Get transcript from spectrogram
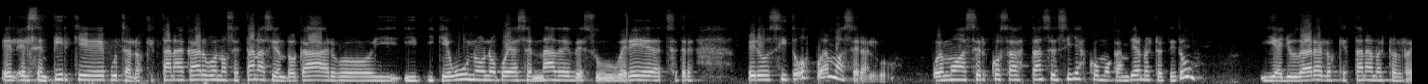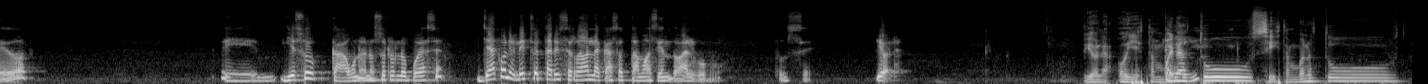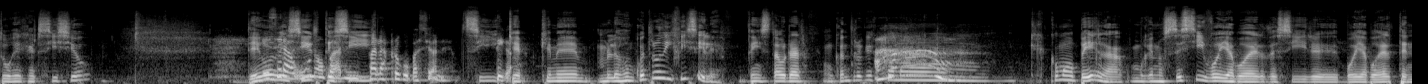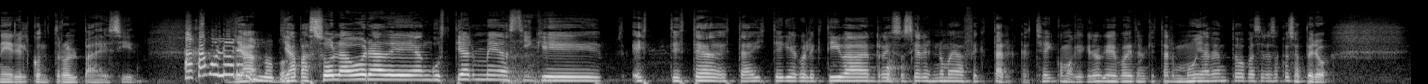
el, sentir que pucha, los que están a cargo no se están haciendo cargo y, y que uno no puede hacer nada desde su vereda, etcétera. Pero si todos podemos hacer algo, podemos hacer cosas tan sencillas como cambiar nuestra actitud y ayudar a los que están a nuestro alrededor. Eh, y eso cada uno de nosotros lo puede hacer. Ya con el hecho de estar encerrado en la casa estamos haciendo algo. Entonces, viola. Viola, oye, ¿están buenas tus, sí, están buenos tus ejercicios? Debo decirte, sí. Para las preocupaciones. Sí, que, me los encuentro difíciles de instaurar. Encuentro que es como ah que como pega, como que no sé si voy a poder decir, eh, voy a poder tener el control para decir. Hagámoslo ahora ya, mismo. Ya pasó la hora de angustiarme, así que esta, esta histeria colectiva en redes sociales no me va a afectar, ¿cachai? Como que creo que voy a tener que estar muy atento para hacer esas cosas, pero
